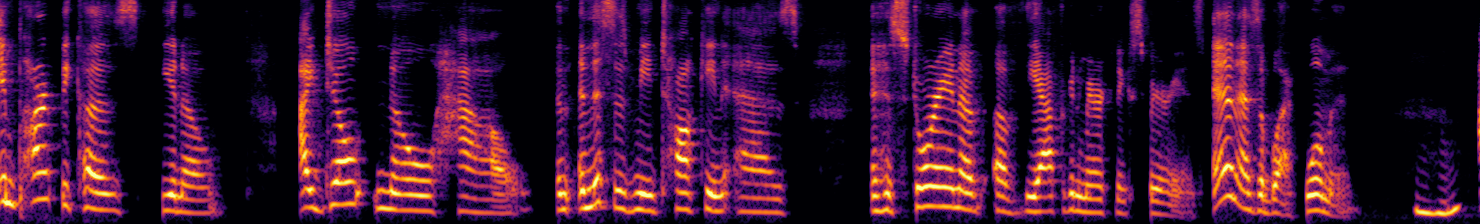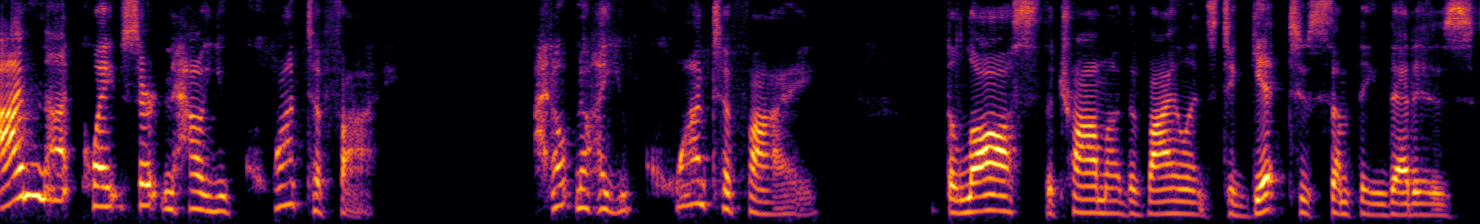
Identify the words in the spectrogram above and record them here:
in part because you know, I don't know how, and, and this is me talking as a historian of, of the African American experience and as a Black woman. Mm-hmm. I'm not quite certain how you quantify I don't know how you quantify the loss, the trauma, the violence to get to something that is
